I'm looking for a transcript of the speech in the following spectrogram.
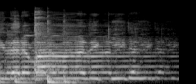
दरबार की जय।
